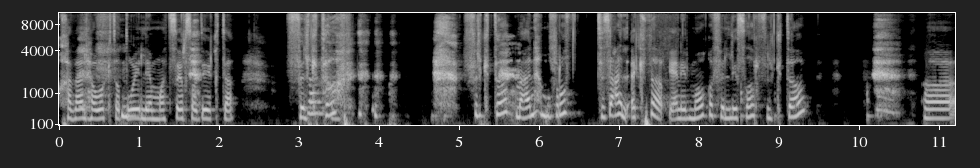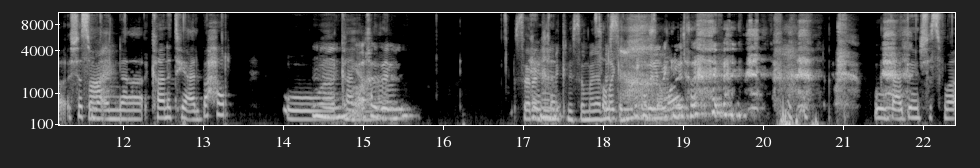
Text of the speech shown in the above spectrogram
وخذالها وقت طويل لين ما تصير صديقته. في الكتاب في الكتاب مع إنها المفروض تزعل أكثر يعني الموقف اللي صار في الكتاب آه شو اسمه إنه كانت هي على البحر وكان اخذ سرق هي- المكنسة وما سرق لبسها المكنسة. وبعدين شو اسمه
